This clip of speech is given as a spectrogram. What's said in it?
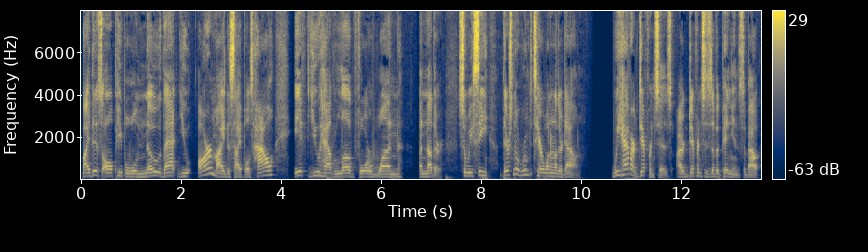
by this all people will know that you are my disciples. How? If you have love for one another. So we see there's no room to tear one another down. We have our differences, our differences of opinions about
